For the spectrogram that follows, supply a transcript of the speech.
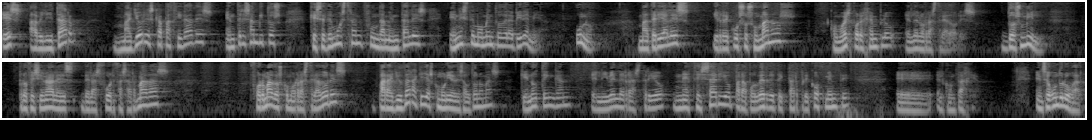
es habilitar mayores capacidades en tres ámbitos que se demuestran fundamentales en este momento de la epidemia. Uno, materiales y recursos humanos, como es, por ejemplo, el de los rastreadores. Dos mil profesionales de las Fuerzas Armadas formados como rastreadores para ayudar a aquellas comunidades autónomas que no tengan el nivel de rastreo necesario para poder detectar precozmente eh, el contagio. En segundo lugar,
